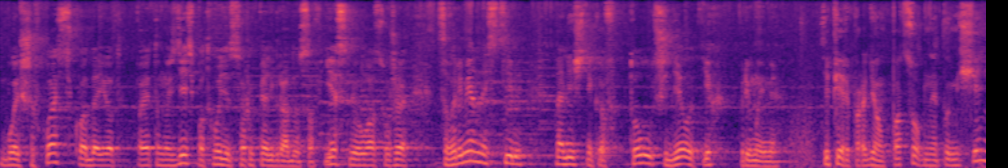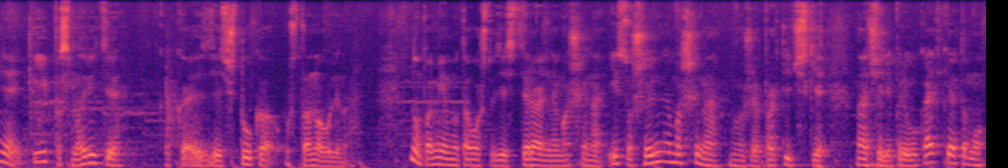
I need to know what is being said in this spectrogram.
больше в пластику отдает, поэтому здесь подходит 45 градусов. Если у вас уже современный стиль наличников, то лучше делать их прямыми. Теперь пройдем в подсобное помещение и посмотрите, какая здесь штука установлена. Ну, помимо того, что здесь стиральная машина и сушильная машина, мы уже практически начали привыкать к этому.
